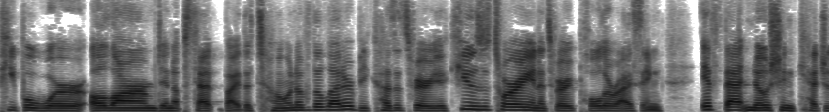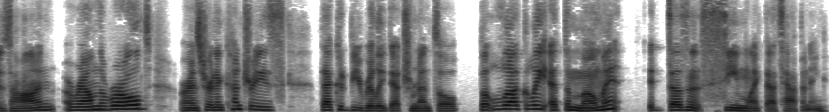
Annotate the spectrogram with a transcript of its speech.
people were alarmed and upset by the tone of the letter because it's very accusatory and it's very polarizing. If that notion catches on around the world or in certain countries, that could be really detrimental. But luckily, at the moment, it doesn't seem like that's happening.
